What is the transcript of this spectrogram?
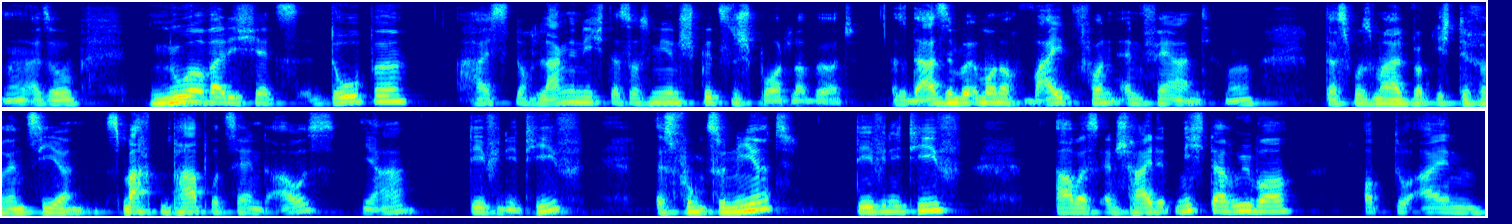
Also nur weil ich jetzt dope, heißt noch lange nicht, dass aus mir ein Spitzensportler wird. Also da sind wir immer noch weit von entfernt. Ne? Das muss man halt wirklich differenzieren. Es macht ein paar Prozent aus, ja, definitiv. Es funktioniert, definitiv, aber es entscheidet nicht darüber, ob du ein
